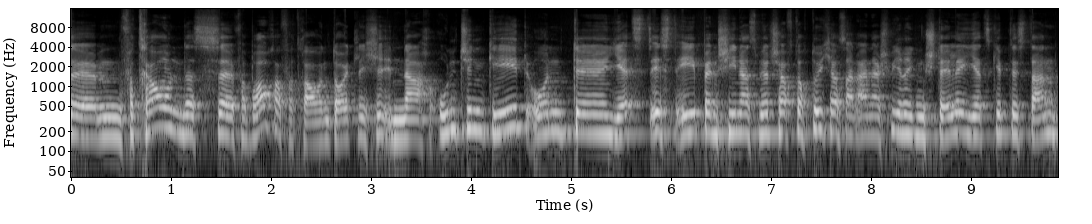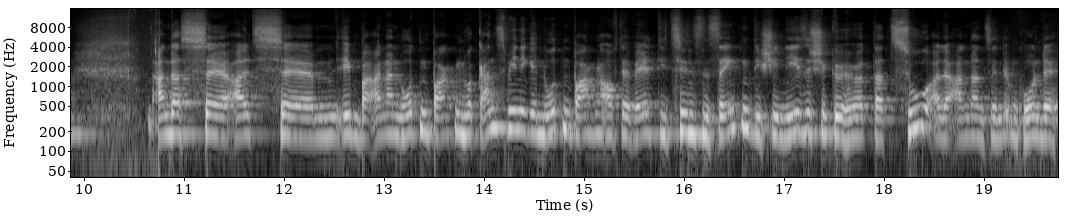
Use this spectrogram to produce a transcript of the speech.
ähm, Vertrauen, das Verbrauchervertrauen deutlich nach unten geht. Und jetzt ist eben Chinas Wirtschaft doch durchaus an einer schwierigen Stelle. Jetzt gibt es dann Anders äh, als äh, eben bei anderen Notenbanken, nur ganz wenige Notenbanken auf der Welt, die Zinsen senken. Die chinesische gehört dazu, alle anderen sind im Grunde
